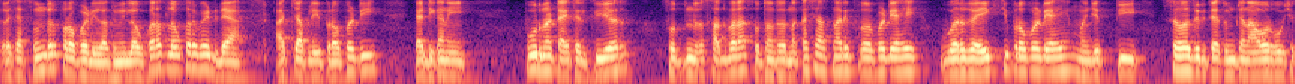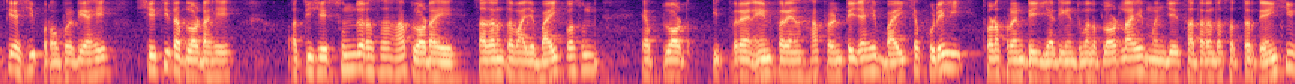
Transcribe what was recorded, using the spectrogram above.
तर अशा सुंदर प्रॉपर्टीला तुम्ही लवकरात लवकर भेट द्या. आजची आपली प्रॉपर्टी या ठिकाणी पूर्ण टायटल क्लिअर स्वतंत्र सातबारा स्वतंत्र नकाशा असणारी प्रॉपर्टी आहे. वर्ग एकची प्रॉपर्टी आहे. म्हणजे ती सहजरित्या तुमच्या नावावर होऊ शकते अशी प्रॉपर्टी आहे. शेतीचा प्लॉट आहे. अतिशय सुंदर असा हा प्लॉट आहे. साधारणतः माझ्या बाईकपासून ह्या प्लॉट इथपर्यंत एंडपर्यंत हा फ्रंटेज आहे. बाईकच्या पुढेही थोडा फ्रंटेज या ठिकाणी तुम्हाला प्लॉटला आहे. म्हणजे साधारणतः सत्तर ते ऐंशी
